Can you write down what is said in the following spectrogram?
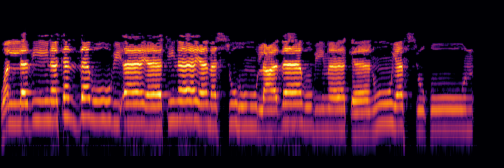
وَالَّذِينَ كَذَّبُوا بِآيَاتِنَا يَمَسُّهُمُ الْعَذَابُ بِمَا كَانُوا يَفْسُقُونَ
